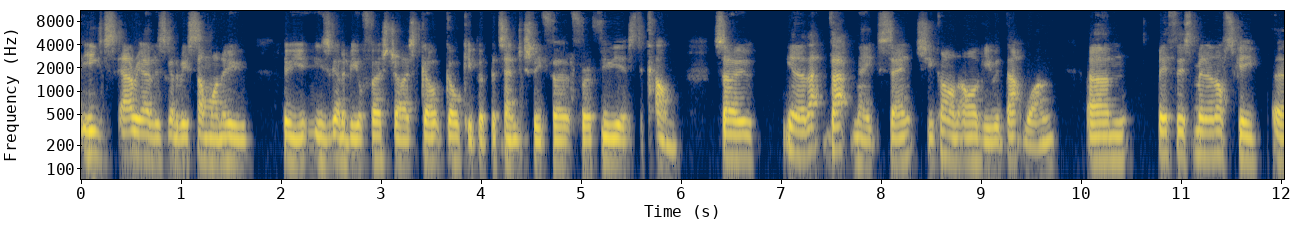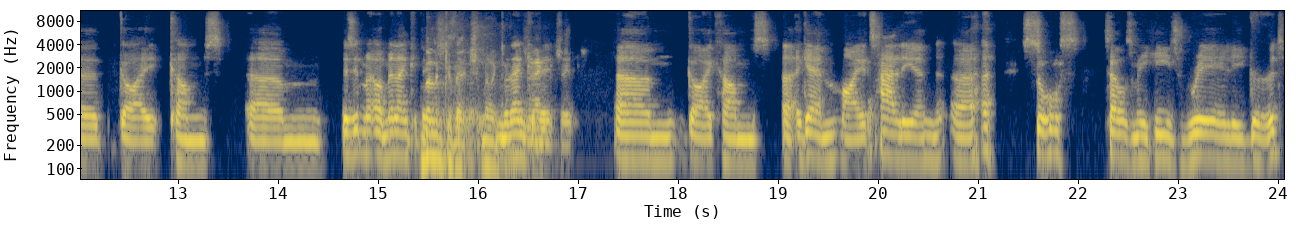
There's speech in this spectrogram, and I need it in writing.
He's Areola is going to be someone who who he's going to be your first choice goal, goalkeeper potentially for for a few years to come. So you know that that makes sense. You can't argue with that one. Um, if this Milanovsky uh, guy comes, um, is it oh, Milenkovic? Milenkovic. Milenkovic. Um, guy comes uh, again. My Italian uh, source tells me he's really good.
